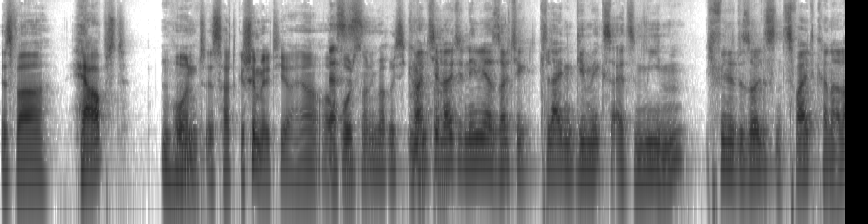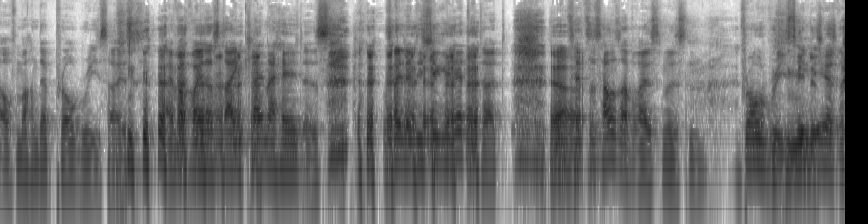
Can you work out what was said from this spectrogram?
es war Herbst und es hat geschimmelt hier, ja, Mhm. Obwohl ist- es noch nicht mal richtig kalt Manche war. Leute nehmen ja solche kleinen Gimmicks als Meme. Ich finde, du solltest einen Zweitkanal aufmachen, der Pro Breeze heißt. Einfach weil das dein kleiner Held ist. Weil er dich hier gerettet hat. Sonst hättest du das Haus abreißen müssen. Pro Breeze in. Ehren.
